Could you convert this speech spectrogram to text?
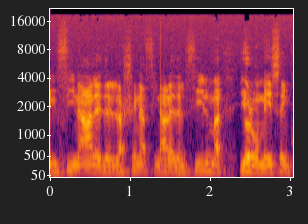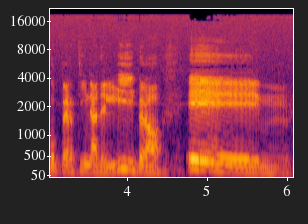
il finale della scena finale del film io l'ho messa in copertina del libro. E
